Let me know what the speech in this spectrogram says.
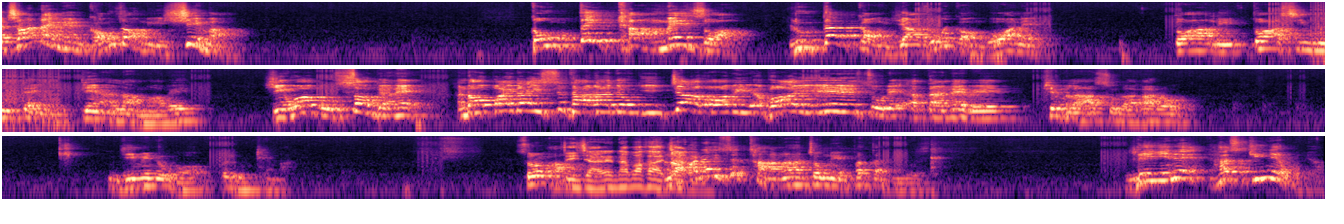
အခြားနိုင်ငံခေါင်းဆောင်တွေရှေ့မှာဂုံတိတ်ခါမဲ့စွာလူတက်ကောင်ရာဇဝတ်ကောင်ဘဝနဲ့တွားလေးတွားအစည်းအဝေးတက်ရင်ပြန်အလာမှာပဲရင်ဝကိုစောက်ကန်တဲ့အနောက်ပိုင်းတိုင်းစစ်ဌာနချုပ်ကြီးကြာသွားပြီအဘကြီးဆိုတဲ့အတန်နဲ့ပဲဖြစ်မလားဆိုတာကတော့ဒီမင်းတို့ကဘယ်လိုထင်ပါဆိုတော့တေချာတယ်နဘခနောကြာက်ပိုင်းတိုင်းစစ်ဌာနချုပ်နဲ့ပတ်သက်ပြီးတော့လေရင်နဲ့ husky နဲ့ပေါ့ဗျာ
